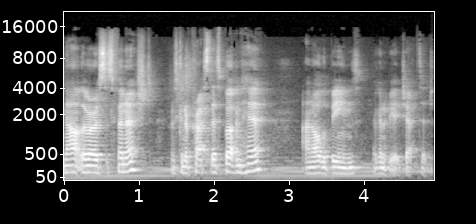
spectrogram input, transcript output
Now that the roast is finished, I'm just going to press this button here and all the beans are going to be ejected.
